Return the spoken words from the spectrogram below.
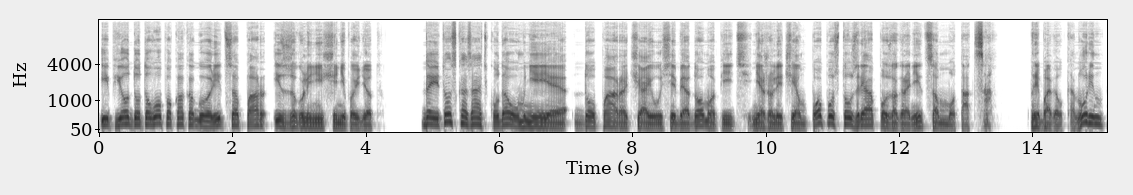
и пьет до того, пока, как говорится, пар из-за голенища не пойдет. Да и то сказать, куда умнее до пара чаю у себя дома пить, нежели чем попусту зря по заграницам мотаться. Прибавил Конурин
